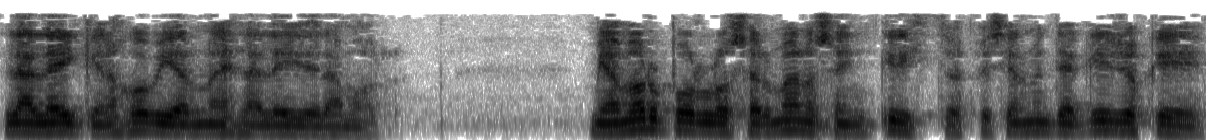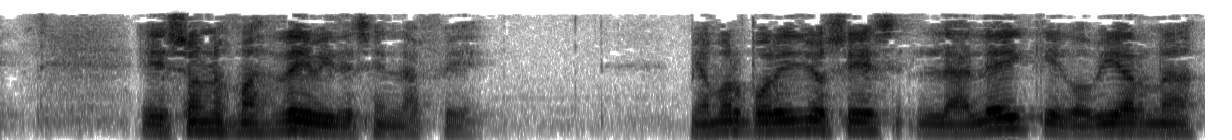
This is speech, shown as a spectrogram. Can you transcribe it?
la ley que nos gobierna es la ley del amor. Mi amor por los hermanos en Cristo, especialmente aquellos que eh, son los más débiles en la fe. Mi amor por ellos es la ley que gobierna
